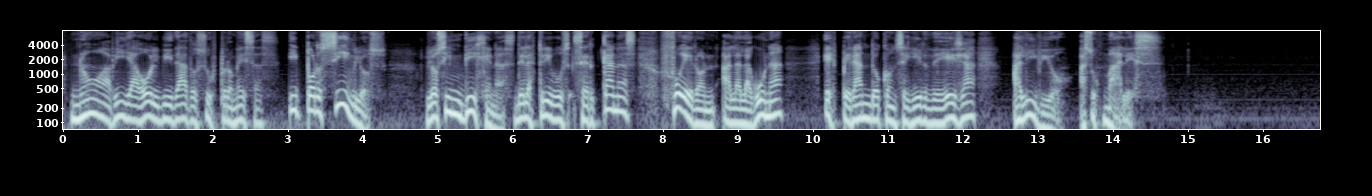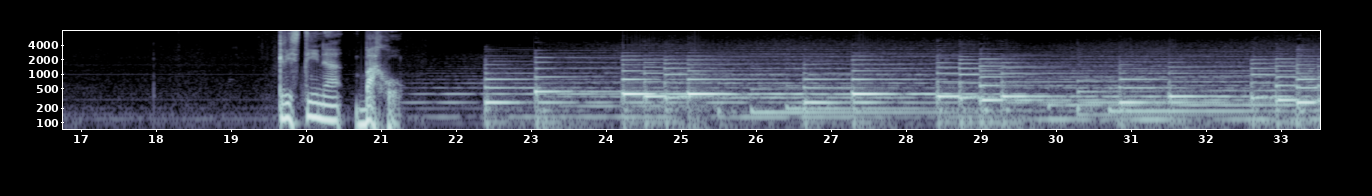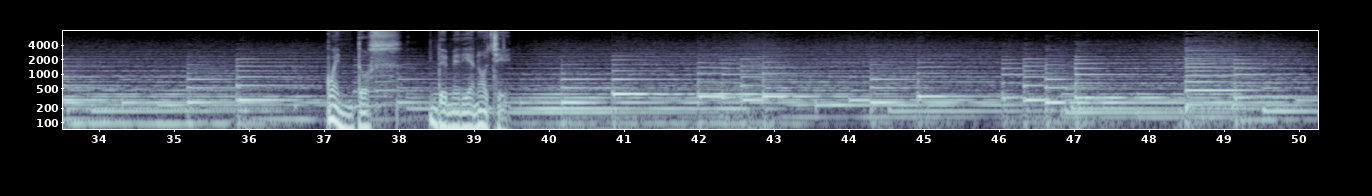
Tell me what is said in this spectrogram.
no había olvidado sus promesas y por siglos los indígenas de las tribus cercanas fueron a la laguna esperando conseguir de ella alivio a sus males. Cristina Bajo Cuentos de Medianoche.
